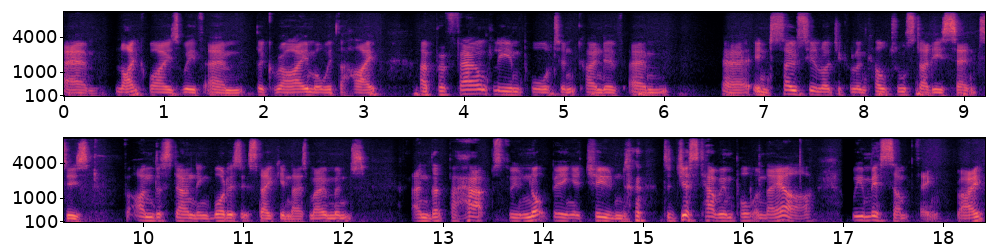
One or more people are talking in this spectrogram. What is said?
um, likewise with um, the grime or with the hype, are profoundly important kind of um, uh, in sociological and cultural studies senses for understanding what is at stake in those moments. And that perhaps through not being attuned to just how important they are, we miss something, right?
